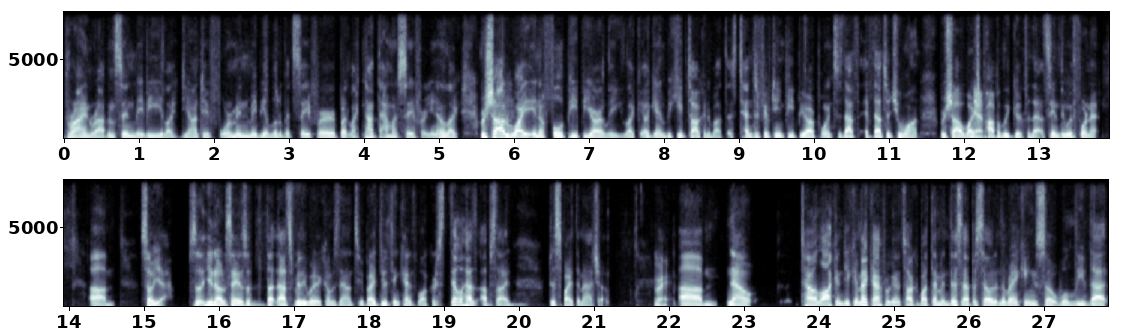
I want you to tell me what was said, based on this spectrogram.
Brian Robinson, maybe like D'Onta Foreman, maybe a little bit safer, but like not that much safer, you know, like Rachaad Mhm. White in a full PPR league. Like, again, we keep talking about this 10 to 15 PPR points. Is that if that's what you want, Rachaad White's Yeah. probably good for that. Same thing with Fournette. Um, so, yeah. So, you know what I'm saying? So, th- that's really what it comes down to. But I do think Kenneth Walker still has upside despite the matchup. Right. Um, now, Tyler Lock and DK Metcalf, we're going to talk about them in this episode in the rankings, so we'll leave that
